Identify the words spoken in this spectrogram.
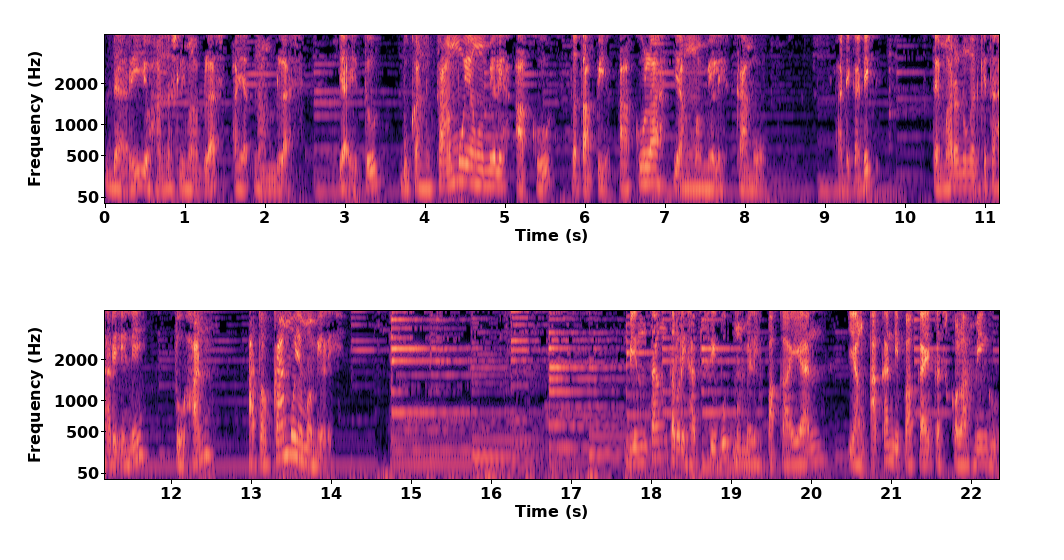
dari Yohanes 15 ayat 16, yaitu Bukan kamu yang memilih aku, tetapi akulah yang memilih kamu. Adik-adik, tema renungan kita hari ini, Tuhan atau kamu yang memilih? Bintang terlihat sibuk memilih pakaian yang akan dipakai ke sekolah minggu.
